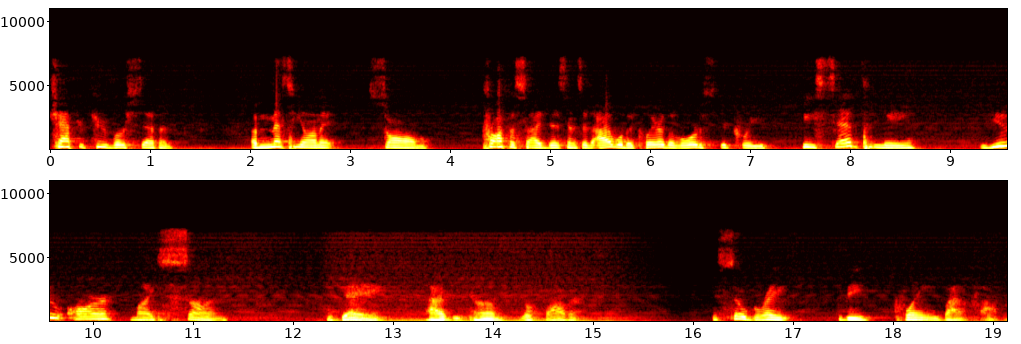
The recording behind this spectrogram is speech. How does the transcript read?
chapter 2, verse 7. A messianic psalm prophesied this and said, I will declare the Lord's decree. He said to me, You are my son. Today I have become your father. It's so great to be claimed by a father.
